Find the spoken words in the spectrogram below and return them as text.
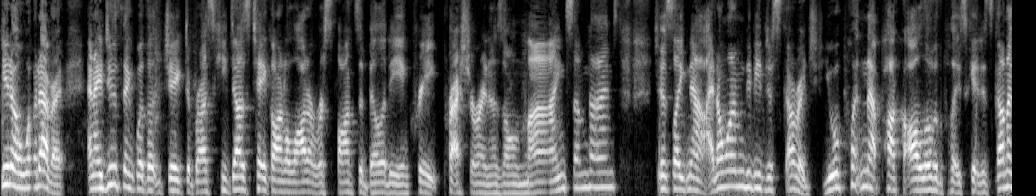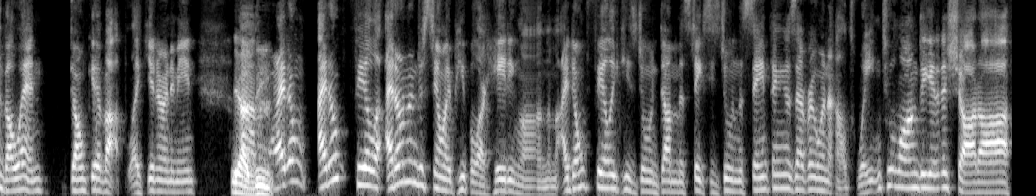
You know, whatever. And I do think with uh, Jake DeBrusk, he does take on a lot of responsibility and create pressure in his own mind sometimes. Just like now, I don't want him to be discouraged. You were putting that puck all over the place, kid. It's gonna go in. Don't give up. Like, you know what I mean? Yeah, Um, the, I don't I don't feel I don't understand why people are hating on them. I don't feel like he's doing dumb mistakes. He's doing the same thing as everyone else, waiting too long to get a shot off,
